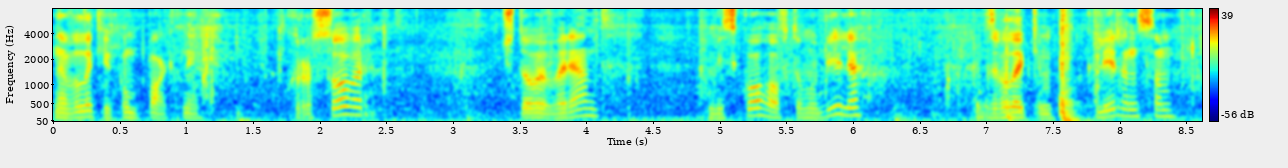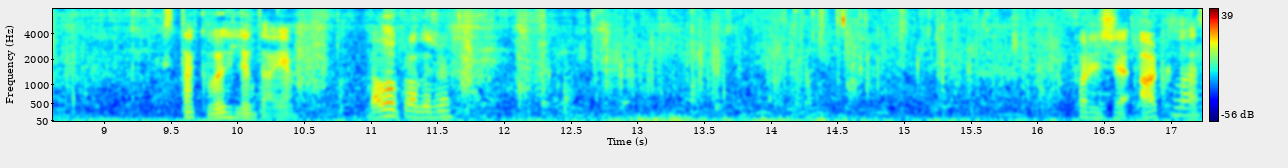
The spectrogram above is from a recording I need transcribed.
Невеликий компактний кросовер. Чудовий варіант міського автомобіля з великим кліренсом. Ось так виглядає. Дало продажу. Ford А-клас.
